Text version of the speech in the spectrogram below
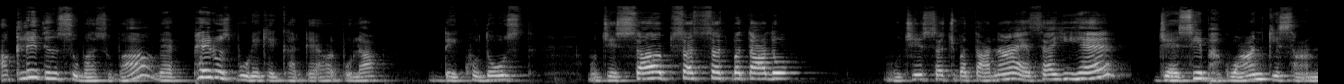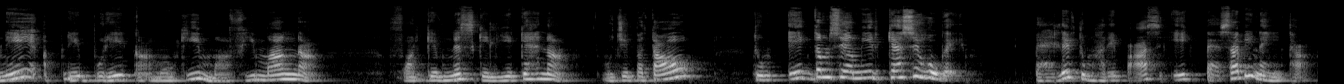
अगले दिन सुबह सुबह वह फिर उस बूढ़े के घर गया और बोला, देखो दोस्त, मुझे सब सच सच बता दो। मुझे सच बताना ऐसा ही है जैसे भगवान के सामने अपने बुरे कामों की माफ़ी मांगना। फॉरगिवनेस के लिए कहना, मुझे बताओ तुम एकदम से अमीर कैसे हो गए? पहले तुम्हारे पास एक पैसा भी नहीं था,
